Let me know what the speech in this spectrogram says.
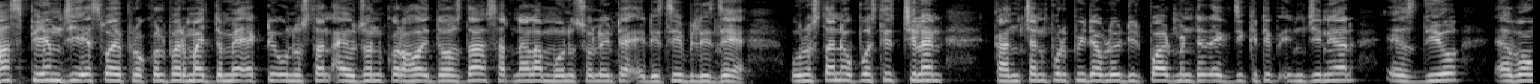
আজ পিএমজিএসওয়াই প্রকল্পের মাধ্যমে একটি অনুষ্ঠান আয়োজন করা হয়। দশদা, সাতনালা মনুসলিন্টা এডিসি ভিলেজে অনুষ্ঠানে উপস্থিত ছিলেন কাঞ্চনপুর পিডব্লিউ ডিপার্টমেন্টের এক্সিকিউটিভ ইঞ্জিনিয়ার এসডিও এবং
